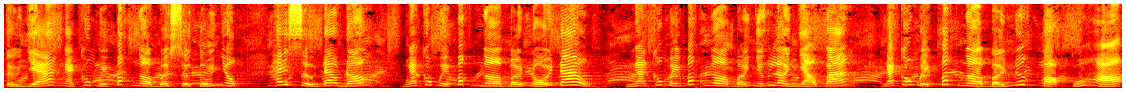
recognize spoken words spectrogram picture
tự giá, Ngài không bị bất ngờ bởi sự tủi nhục hay sự đau đớn. Ngài không bị bất ngờ bởi nỗi đau. Ngài không bị bất ngờ bởi những lời nhạo báng. Ngài không bị bất ngờ bởi nước bọt của họ.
